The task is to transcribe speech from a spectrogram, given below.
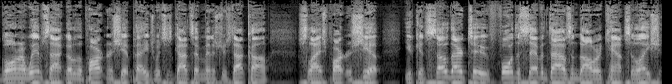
go on our website, go to the partnership page, which is godsavingministries.com slash partnership. You can sow there too for the $7,000 cancellation.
